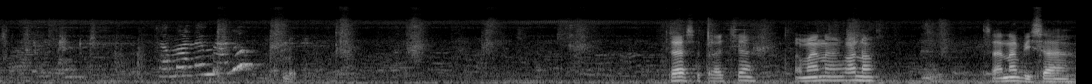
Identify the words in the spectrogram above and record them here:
Udah satu aja. Ke mana? Kono. Sana bisa.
